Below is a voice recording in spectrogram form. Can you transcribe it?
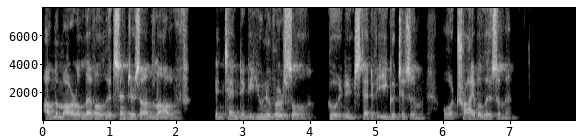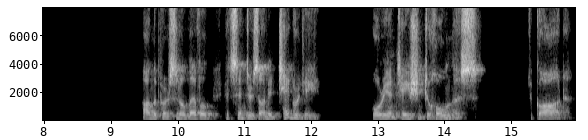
On the moral level, it centers on love, intending a universal good instead of egotism or tribalism. On the personal level, it centers on integrity, orientation to wholeness, to God,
